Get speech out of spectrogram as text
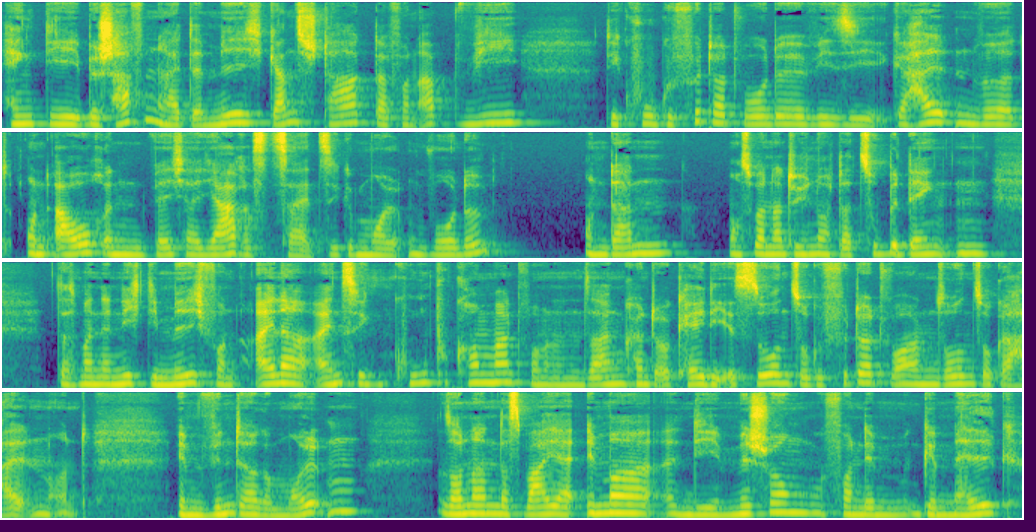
hängt die Beschaffenheit der Milch ganz stark davon ab, wie die Kuh gefüttert wurde, wie sie gehalten wird und auch in welcher Jahreszeit sie gemolken wurde. Und dann muss man natürlich noch dazu bedenken, dass man ja nicht die Milch von einer einzigen Kuh bekommen hat, wo man dann sagen könnte, okay, die ist so und so gefüttert worden, so und so gehalten und im Winter gemolken, sondern das war ja immer die Mischung von dem Gemelk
